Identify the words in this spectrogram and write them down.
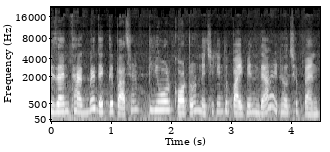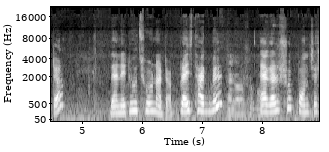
ডিজাইন থাকবে, দেখতে পাচ্ছেন? পিওর কটন, নিচে কিন্তু পাইপেন দেয়া, এটা হচ্ছে প্যান্টটা। দেন এটা হচ্ছে ওড়নাটা। প্রাইস থাকবে এগারোশো পঞ্চাশ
